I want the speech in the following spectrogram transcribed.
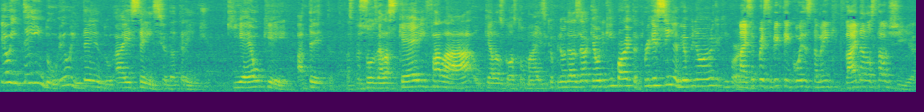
eu entendo, eu entendo a essência da trend. Que é o quê? A treta. As pessoas elas querem falar o que elas gostam mais e que a opinião delas é que é a única que importa. Porque sim, a minha opinião é a única que importa. Mas eu percebi que tem coisas também que vai da nostalgia.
